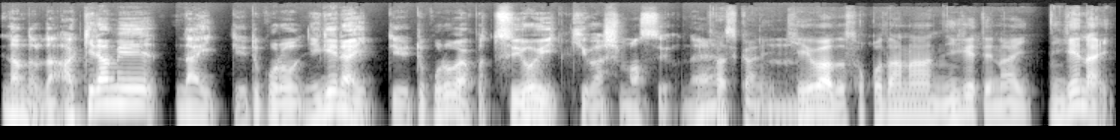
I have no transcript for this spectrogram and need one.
なんだろうな、諦めないっていうところ、逃げないっていうところがやっぱ強い気はしますよね。確かに、うんキーワードそこだな逃げてない逃げない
